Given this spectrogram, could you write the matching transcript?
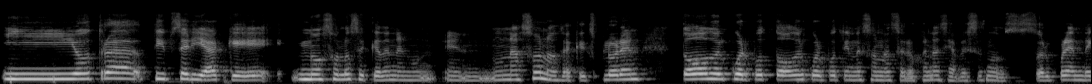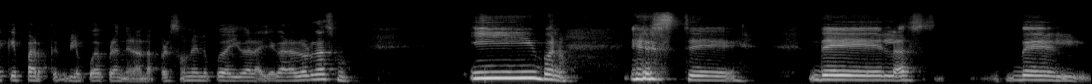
Y otra tip sería que no solo se queden en, en una zona, o sea, que exploren todo el cuerpo, todo el cuerpo tiene zonas erógenas y a veces nos sorprende qué parte le puede prender a la persona y le puede ayudar a llegar al orgasmo. Y bueno, este, de las, de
